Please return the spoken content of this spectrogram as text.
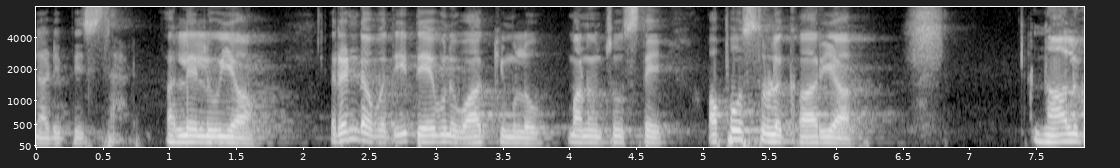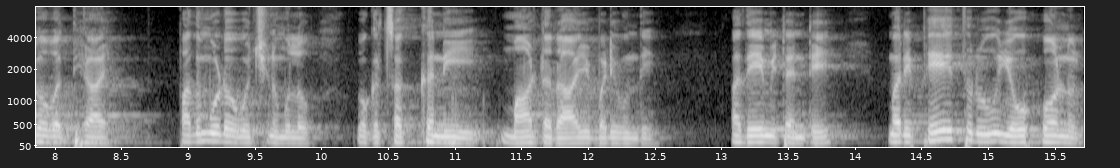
నడిపిస్తాడు. అల్లెలుయా రెండవది దేవుని వాక్యములో మనం చూస్తే అపోస్తుల కార్య నాలుగవ అధ్యాయం పదమూడవ వచనములో ఒక చక్కని మాట రాయబడి ఉంది. అదేమిటంటే మరి పేతురు యోహోనులు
